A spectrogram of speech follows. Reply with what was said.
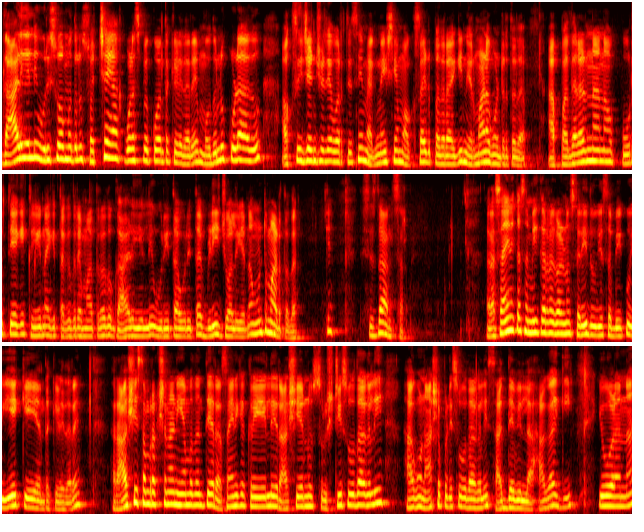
ಗಾಳಿಯಲ್ಲಿ ಉರಿಸುವ ಮೊದಲು ಸ್ವಚ್ಛ ಯಾಕೆ ಬಳಸಬೇಕು ಅಂತ ಕೇಳಿದರೆ, ಮೊದಲು ಕೂಡ ಅದು ಆಕ್ಸಿಜನ್ ಜೊತೆ ವರ್ತಿಸಿ ಮ್ಯಾಗ್ನೇಷಿಯಂ ಆಕ್ಸೈಡ್ ಪದರಾಗಿ ನಿರ್ಮಾಣಗೊಂಡಿರ್ತದೆ. ಆ ಪದರನ್ನು ನಾವು ಪೂರ್ತಿಯಾಗಿ ಕ್ಲೀನಾಗಿ ತೆಗೆದ್ರೆ ಮಾತ್ರ ಅದು ಗಾಳಿಯಲ್ಲಿ ಉರಿತಾ ಉರಿತಾ ಬಿಳಿ ಜ್ವಾಲೆಯನ್ನು ಉಂಟು ಮಾಡ್ತದೆ. Okay this is the answer ರಾಸಾಯನಿಕ ಸಮೀಕರಣಗಳನ್ನು ಸರಿದೂಗಿಸಬೇಕು ಏಕೆ ಅಂತ ಕೇಳಿದರೆ, ರಾಶಿ ಸಂರಕ್ಷಣಾ ನಿಯಮದಂತೆ ರಾಸಾಯನಿಕ ಕ್ರಿಯೆಯಲ್ಲಿ ರಾಶಿಯನ್ನು ಸೃಷ್ಟಿಸುವುದಾಗಲಿ ಹಾಗೂ ನಾಶಪಡಿಸುವುದಾಗಲಿ ಸಾಧ್ಯವಿಲ್ಲ. ಹಾಗಾಗಿ ಇವುಗಳನ್ನು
